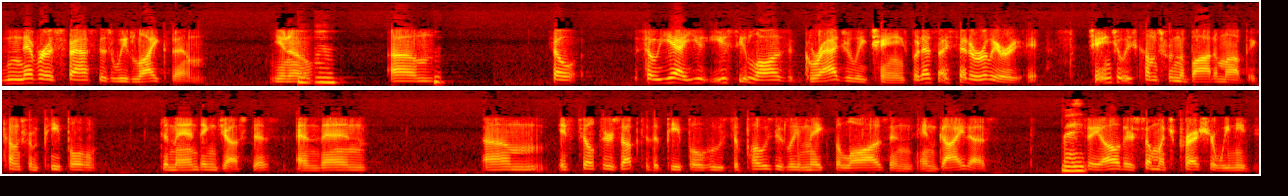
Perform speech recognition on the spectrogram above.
never as fast as we'd like them. You know. Mhm. Um, so, so yeah, you you see laws gradually change, but as I said earlier, it, change always comes from the bottom up. It comes from people demanding justice, and then um, it filters up to the people who supposedly make the laws and, and guide us. Right. Say, oh, there's so much pressure, we need to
